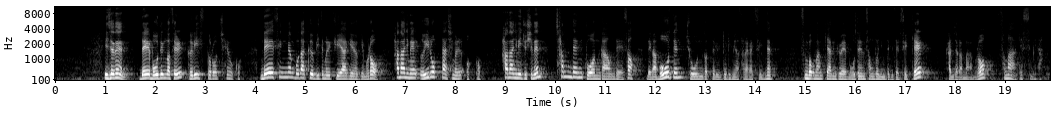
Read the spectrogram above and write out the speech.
이제는 내 모든 것을 그리스도로 채우고 내 생명보다 그 믿음을 귀하게 여김으로 하나님의 의롭다심을 얻고 하나님이 주시는 참된 구원 가운데에서 내가 모든 좋은 것들을 누리며 살아갈 수 있는 순복음 함께하는 교회 모든 성도님들이 될 수 있길 간절한 마음으로 소망하겠습니다.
